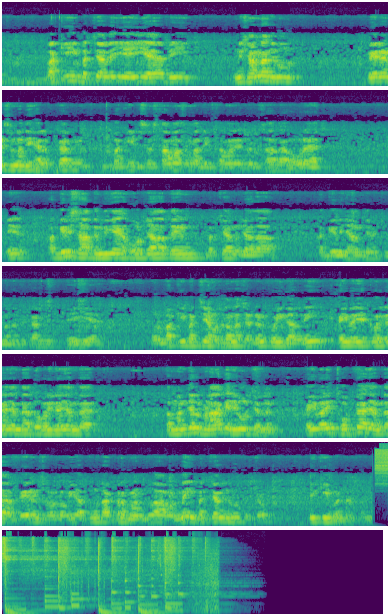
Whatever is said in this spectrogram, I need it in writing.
ਬਾਕੀ ਬੱਚਿਆਂ ਲਈ ਇਹੀ ਹੈ ਵੀ ਨਿਸ਼ਾਨਾ ਜ਼ਰੂਰ ਪੇਰੈਂਟਸ ਉਹਨਾਂ ਦੀ ਹੈਲਪ ਕਰਨ, ਬਾਕੀ ਸੰਸਥਾਵਾਂ, ਸਮਾਜਿਕ ਸੰਸਥਾਵਾਂ ਦੇ ਕੋਈ ਸਾਰਾ ਹੋਰ ਹੈ। ਇਹ ਅੱਗੇ ਵੀ ਸਾਥ ਦਿੰਦੀਆਂ ਹੋਰ ਜ਼ਿਆਦਾ ਦੇਣ, ਬੱਚਿਆਂ ਨੂੰ ਜ਼ਿਆਦਾ ਅੱਗੇ ਲਿਜਾਣ ਦੇ ਵਿੱਚ ਮਦਦ ਕਰਨ ਇਹੀ ਹੈ। ਔਰ ਬਾਕੀ ਬੱਚੇ ਹੌਸਲਾ ਨਾ ਛੱਡਣ ਕੋਈ ਗੱਲ ਨਹੀਂ, ਕਈ ਵਾਰੀ ਇੱਕ ਵਾਰੀ ਰਹਿ ਜਾਂਦਾ, ਦੋ ਵਾਰੀ ਰਹਿ ਜਾਂਦਾ ਤਾਂ ਮੰਜ਼ਿਲ ਬਣਾ ਕੇ ਜ਼ਰੂਰ ਚੱਲਣ। ਕਈ ਵਾਰੀ ਥੋਪਿਆ ਜਾਂਦਾ ਪੇਰੈਂਟਸ ਵੱਲੋਂ ਵੀ, ਆ ਤੂੰ ਡਾਕਟਰ ਬਣ ਲਾ ਨਹੀਂ, ਬੱਚਿਆਂ ਨੂੰ ਜ਼ਰੂਰ ਪੁੱਛੋ ਕਿ ਕੀ ਬਣਨਾ ਚਾਹੁੰਦੇ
